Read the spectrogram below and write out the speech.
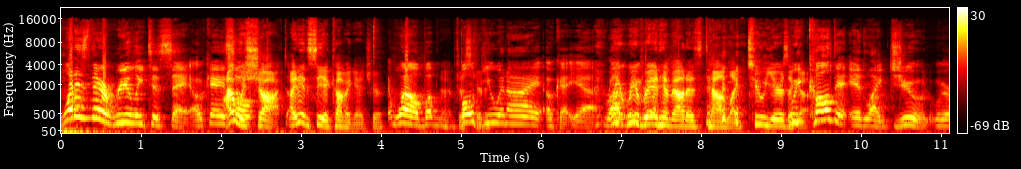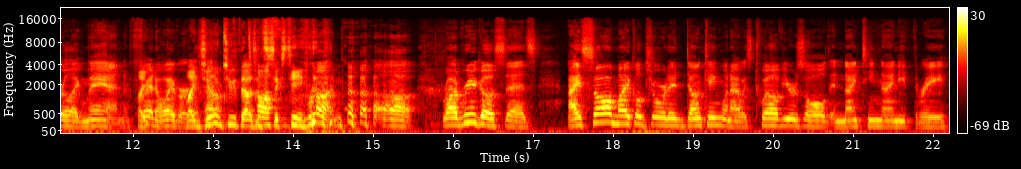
what is there really to say? Okay, I was shocked. I didn't see it coming, Andrew. Well, but both kidding. you and I. Okay, yeah. We, we Rodrigo- ran him out of town like two years ago. We called it in like June. We were like, man, Fred Hoiberg. like June 2016. run. uh, Rodrigo says, I saw Michael Jordan dunking when I was 12 years old in 1993,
